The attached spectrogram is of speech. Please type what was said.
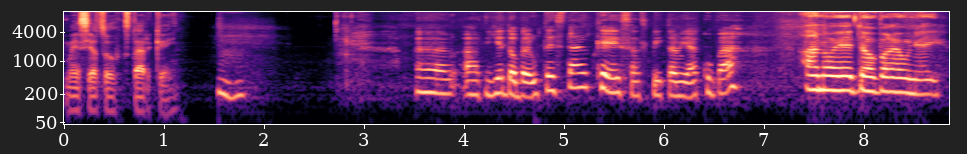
mesiacov k Starkej. Uh-huh. a je dobre u tej Starkej, sa spýtam Jakuba. Áno, je dobre u nej.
